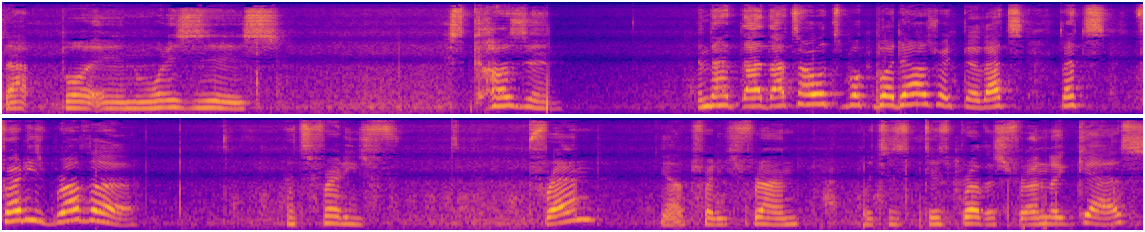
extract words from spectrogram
that button? What is this? His cousin. And that, that that's Alex Badaz right there. That's that's Freddy's brother. That's Freddy's friend. Yeah, that's Freddy's friend, which is his brother's friend, I guess.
